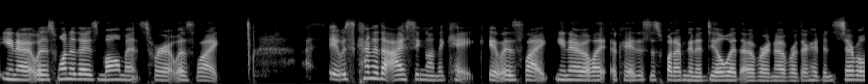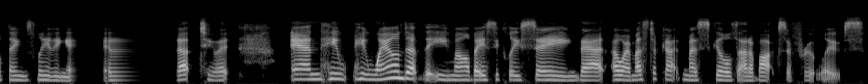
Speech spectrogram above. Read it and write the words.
you know, it was one of those moments where it was like, it was kind of the icing on the cake. It was like, you know, like okay, this is what I'm going to deal with over and over. There had been several things leading it up to it and he he wound up the email basically saying that oh i must have gotten my skills out of box of Froot Loops.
